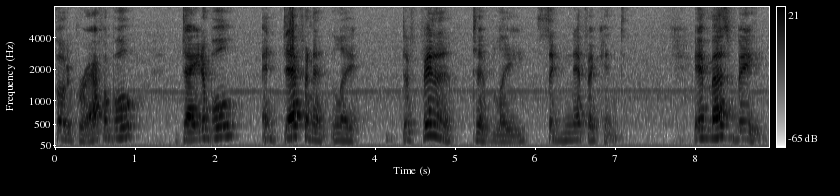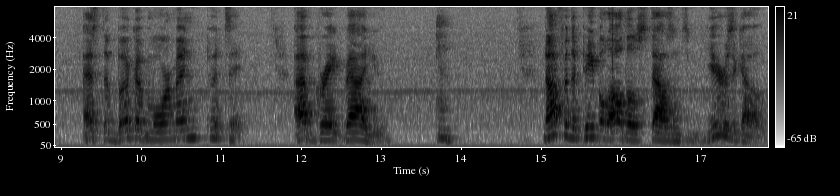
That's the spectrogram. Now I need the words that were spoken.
photographable, datable, and definitely, definitively significant. It must be, as the Book of Mormon puts it, of great value. Not for the people all those thousands of years ago.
